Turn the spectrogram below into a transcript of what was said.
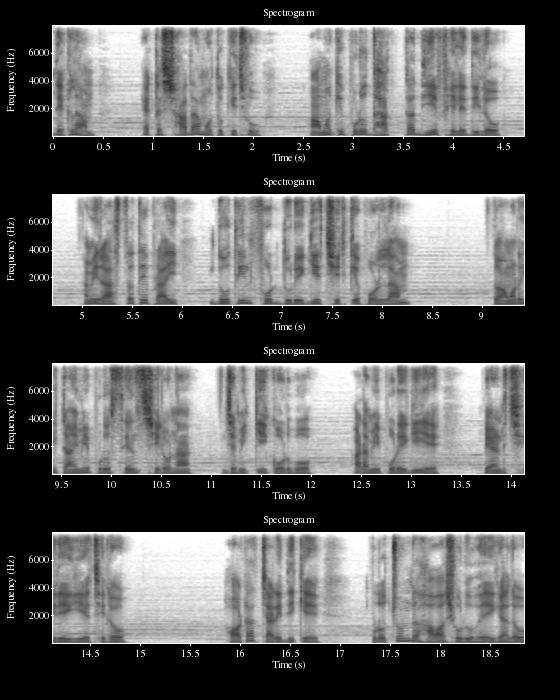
দেখলাম একটা সাদা মতো কিছু আমাকে পুরো ধাক্কা দিয়ে ফেলে দিল। আমি রাস্তাতে প্রায় দু তিন ফুট দূরে গিয়ে ছিটকে পড়লাম। তো আমার ওই টাইমে পুরো সেন্স ছিল না যে আমি কী করব, আর আমি পড়ে গিয়ে প্যান্ট ছিঁড়ে গিয়েছিল। হঠাৎ চারিদিকে প্রচণ্ড হাওয়া শুরু হয়ে গেল।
